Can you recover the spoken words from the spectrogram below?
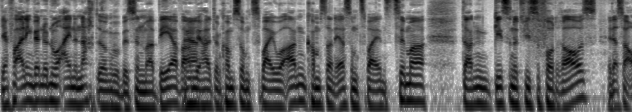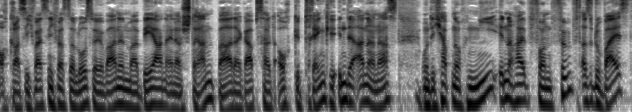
Ja, vor allen Dingen, wenn du nur eine Nacht irgendwo bist. In Marbella waren Ja. wir halt, dann kommst du um zwei Uhr an, kommst dann erst um zwei ins Zimmer, dann gehst du natürlich sofort raus. Das war auch krass. Ich weiß nicht, was da los war. Wir waren in Marbella an einer Strandbar, da gab's halt auch Getränke in der Ananas und ich habe noch nie innerhalb von fünf, also du weißt,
